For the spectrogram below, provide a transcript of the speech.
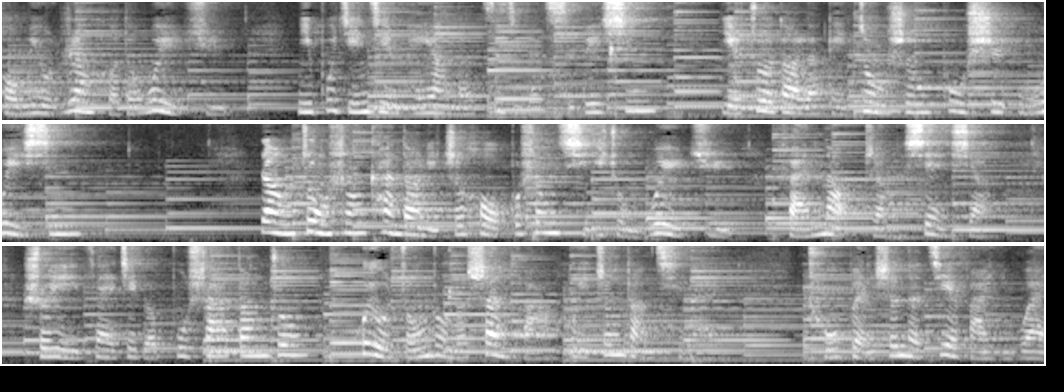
候，没有任何的畏惧。你不仅仅培养了自己的慈悲心，也做到了给众生布施无畏心，让众生看到你之后不生起一种畏惧、烦恼这样的现象。所以，在这个不杀当中，会有种种的善法会增长起来。除本身的戒法以外，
